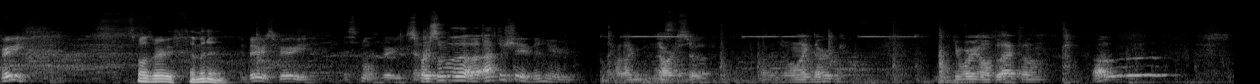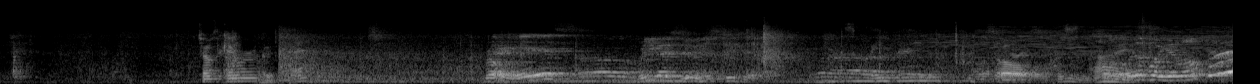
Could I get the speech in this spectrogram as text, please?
Very, smells very feminine. very, very. It smells very. Spray some of the aftershave in here. I like dark stuff. Oh, You don't like dark? You're wearing all black though. Oh. Turn off the camera real quick. Bro, what are you guys doing this Tuesday? Oh, this is nice. What's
